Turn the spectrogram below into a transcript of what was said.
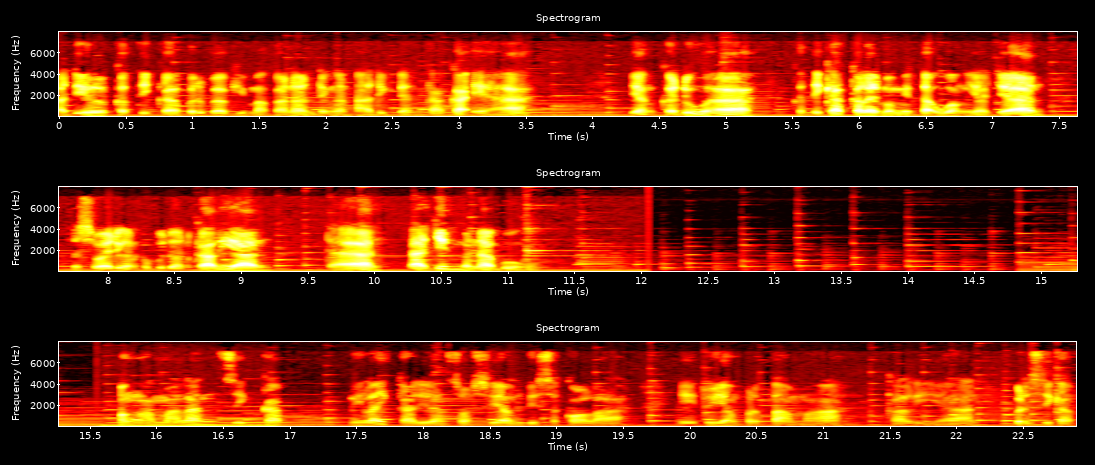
adil ketika berbagi makanan dengan adik dan kakak ya. Yang kedua, ketika kalian meminta uang jajan sesuai dengan kebutuhan kalian dan rajin menabung. Pengamalan sikap nilai keadilan sosial di sekolah yaitu yang pertama, kalian bersikap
